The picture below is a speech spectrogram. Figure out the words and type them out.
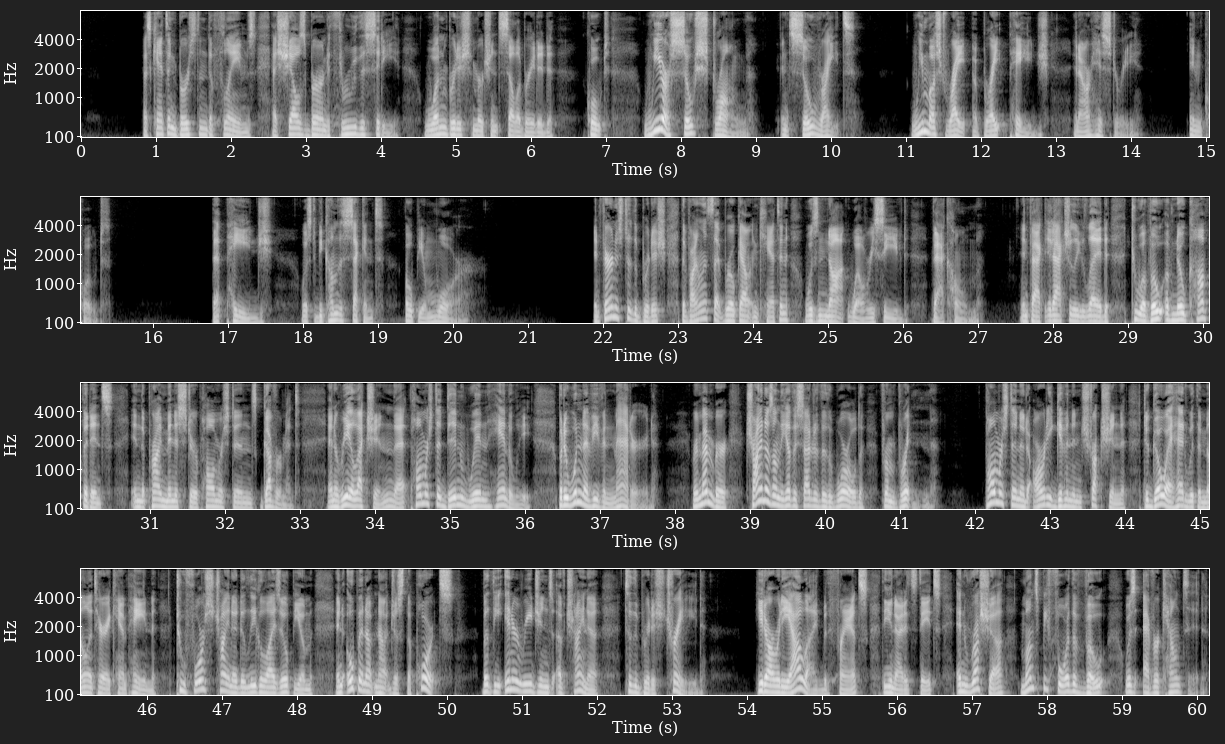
As Canton burst into flames as shells burned through the city, one British merchant celebrated, quote, We are so strong and so right. We must write a bright page in our history. End quote. That page was to become the Second Opium War. In fairness to the British, the violence that broke out in Canton was not well received back home. In fact, it actually led to a vote of no confidence in the Prime Minister Palmerston's government, and a re election that Palmerston didn't win handily, but it wouldn't have even mattered. Remember, China's on the other side of the world from Britain. Palmerston had already given instruction to go ahead with the military campaign to force China to legalize opium and open up not just the ports, but the inner regions of China to the British trade. He'd already allied with France, the United States, and Russia months before the vote was ever counted.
